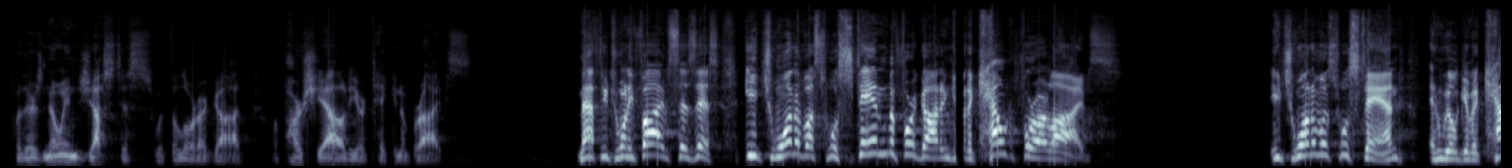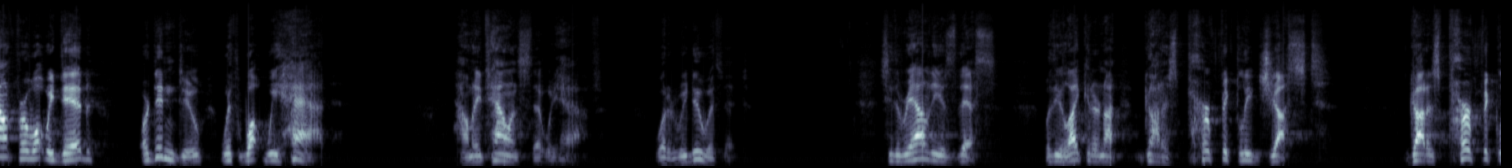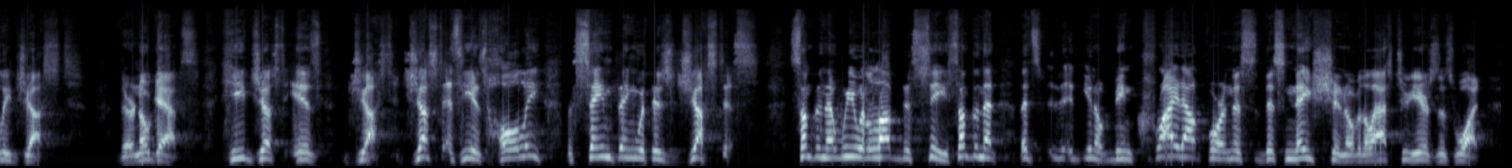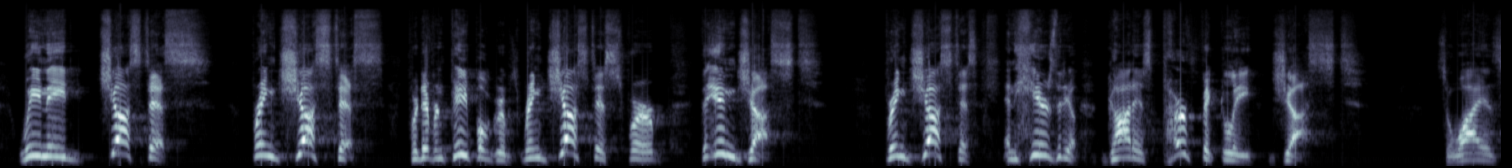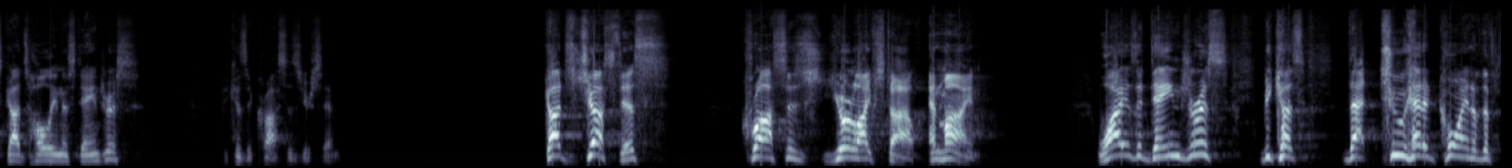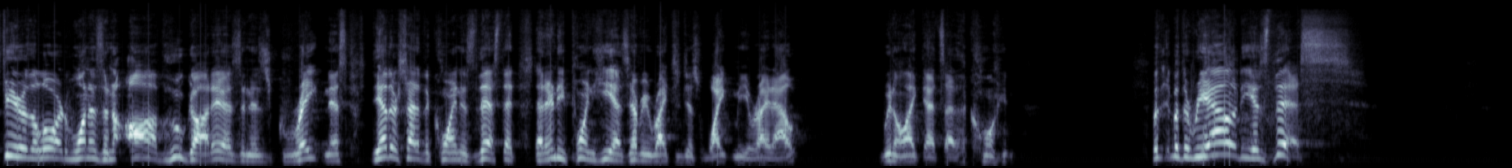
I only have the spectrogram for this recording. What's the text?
for there's no injustice with the Lord our God, or partiality or taking of bribes. Matthew 25 says this each one of us will stand before God and give an account for our lives. Each one of us will stand and we'll give account for what we did or didn't do with what we had. How many talents that we have? What did we do with it? See, the reality is this whether you like it or not, God is perfectly just. God is perfectly just. There are no gaps. He just is just. Just as He is holy, the same thing with His justice. Something that we would love to see, something that, that's you know being cried out for in this, this nation over the last two years is what? We need justice. Bring justice for different people groups. Bring justice for the unjust. Bring justice. And here's the deal God is perfectly just. So, why is God's holiness dangerous? Because it crosses your sin. God's justice crosses your lifestyle and mine. Why is it dangerous? Because that two headed coin of the fear of the Lord. One is an awe of who God is and his greatness. The other side of the coin is this that, at any point he has every right to just wipe me right out. We don't like that side of the coin. But, but the reality is this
